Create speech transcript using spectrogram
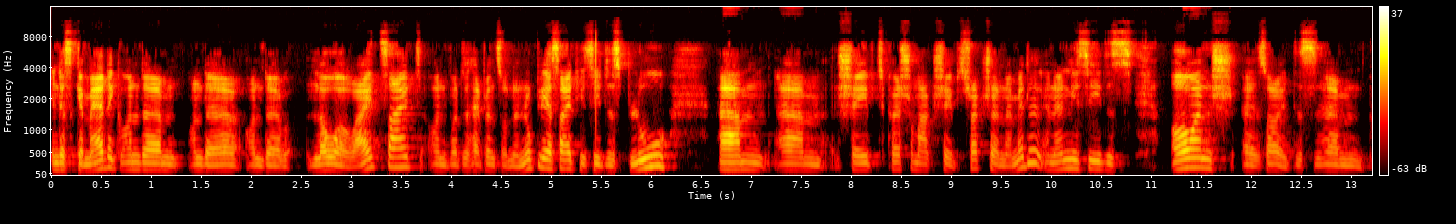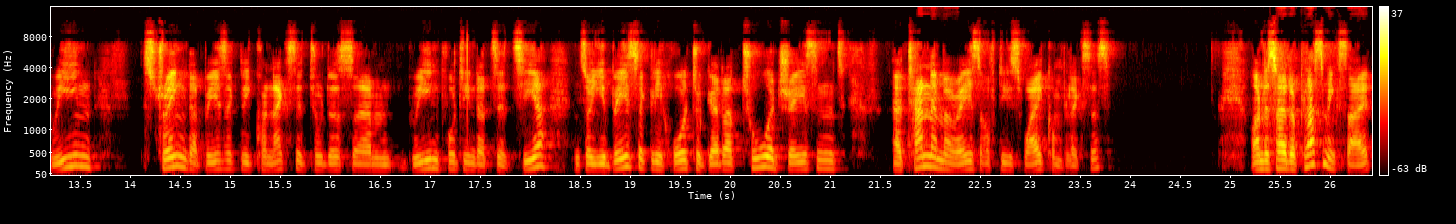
in the schematic on the on the on the lower right side on what happens on the nuclear side. You see this blue um, um, shaped question mark shaped structure in the middle, and then you see this orange, uh, sorry, this um, green string that basically connects it to this um, green protein that sits here. And so you basically hold together two adjacent uh, tandem arrays of these Y complexes. On the cytoplasmic side,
